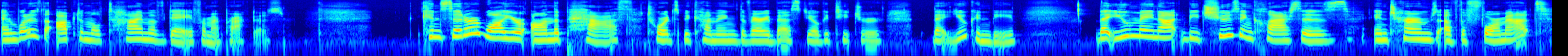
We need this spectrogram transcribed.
and what is the optimal time of day for my practice? Consider while you're on the path towards becoming the very best yoga teacher that you can be, that you may not be choosing classes in terms of the format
